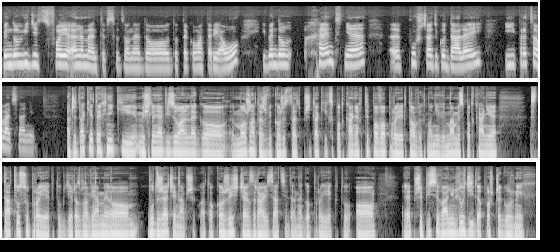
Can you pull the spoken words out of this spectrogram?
Będą widzieć swoje elementy wsadzone do, do tego materiału i będą chętnie e, puszczać go dalej i pracować na nim. A czy takie techniki myślenia wizualnego można też wykorzystać przy takich spotkaniach typowo projektowych? No nie wiem, mamy spotkanie statusu projektu, gdzie rozmawiamy o budżecie na przykład, o korzyściach z realizacji danego projektu, o e, przypisywaniu ludzi do poszczególnych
